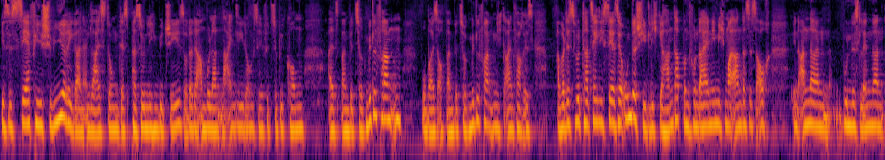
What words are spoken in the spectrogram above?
ist es sehr viel schwieriger, eine Leistung des persönlichen Budgets oder der ambulanten Eingliederungshilfe zu bekommen als beim Bezirk Mittelfranken, wobei es auch beim Bezirk Mittelfranken nicht einfach ist. Aber das wird tatsächlich sehr, sehr unterschiedlich gehandhabt und von daher nehme ich mal an, dass es auch in anderen Bundesländern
